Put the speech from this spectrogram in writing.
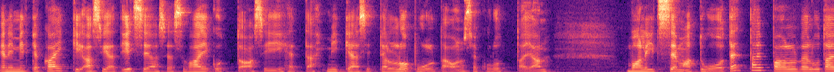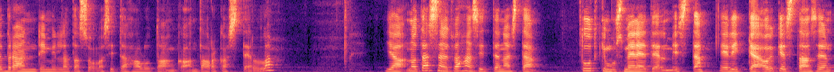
Eli mitkä kaikki asiat itse asiassa vaikuttaa siihen, että mikä sitten lopulta on se kuluttajan valitsema tuote tai palvelu tai brändi, millä tasolla sitä halutaankaan tarkastella. Ja no tässä nyt vähän sitten näistä tutkimusmenetelmistä. Eli oikeastaan se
